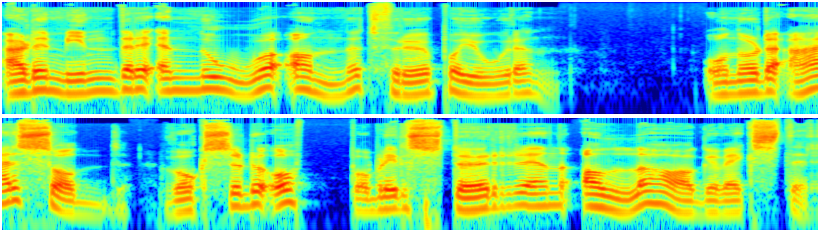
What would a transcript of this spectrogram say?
er det mindre enn noe annet frø på jorden. Og når det er sådd, vokser det opp og blir større enn alle hagevekster.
